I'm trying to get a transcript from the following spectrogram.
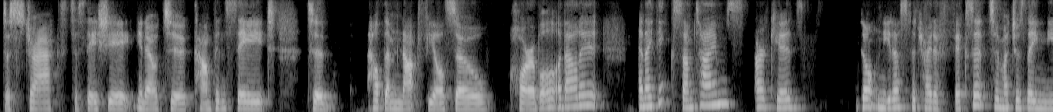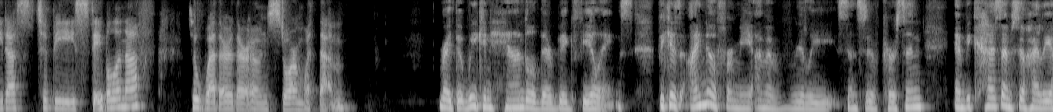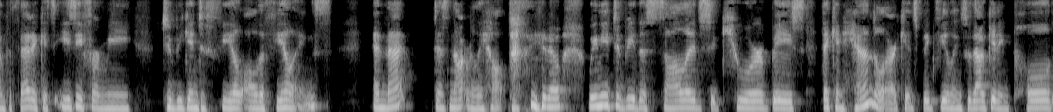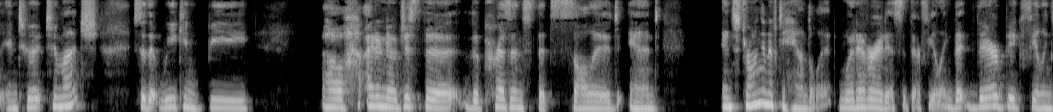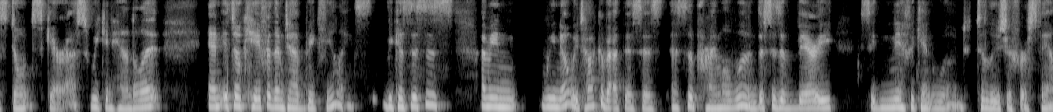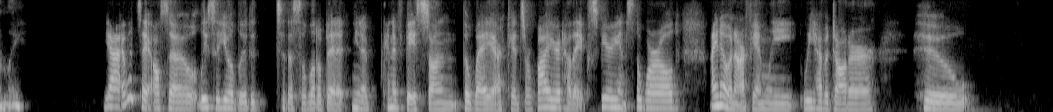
distract, to satiate, you know, to compensate, to help them not feel so horrible about it. And I think sometimes our kids don't need us to try to fix it so much as they need us to be stable enough to weather their own storm with them. Right. That we can handle their big feelings. Because I know for me, I'm a really sensitive person. And because I'm so highly empathetic, it's easy for me to begin to feel all the feelings. And that does not really help. you know, we need to be the solid, secure base that can handle our kids' big feelings without getting pulled into it too much so that we can be, oh, I don't know, just the, the presence that's solid and and strong enough to handle it, whatever it is that they're feeling, that their big feelings don't scare us. We can handle it. And it's okay for them to have big feelings because this is, I mean, we know we talk about this as, as the primal wound. This is a very significant wound to lose your first family. Yeah, I would say also, Lisa, you alluded to this a little bit, you know, kind of based on the way our kids are wired, how they experience the world. I know in our family, we have a daughter who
